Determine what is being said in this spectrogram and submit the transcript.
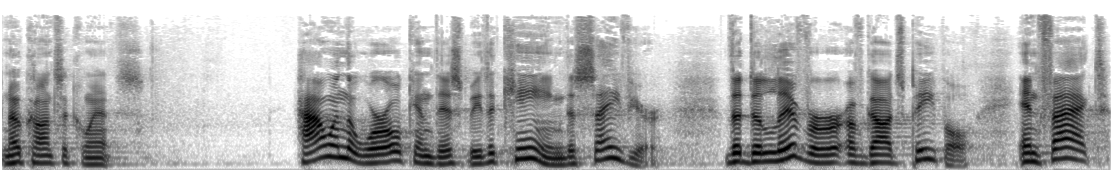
no consequence. How in the world can this be the king, the savior, the deliverer of God's people? In fact,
